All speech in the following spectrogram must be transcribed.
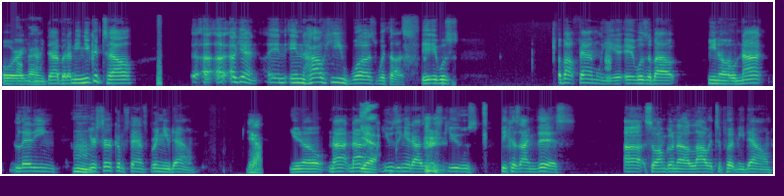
or Okay. anything like that, but I mean, you could tell uh, uh, again in in how he was with us. It, it was about family. It, it was about you know not letting Hmm. your circumstance bring you down. Yeah. You know, not not Yeah. using it as an excuse because I'm this. uh, so I'm going to allow it to put me down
